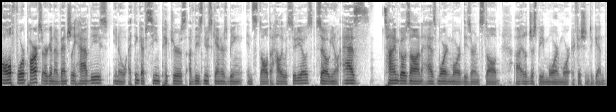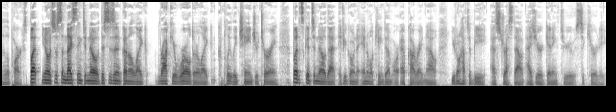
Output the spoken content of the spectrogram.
all four parks are going to eventually have these. You know, I think I've seen pictures of these new scanners being installed at Hollywood Studios. So, you know, as time goes on, as more and more of these are installed, uh, it'll just be more and more efficient to get into the parks. But, you know, it's just a nice thing to know. This isn't going to like rock your world or like completely change your touring. But it's good to know that if you're going to Animal Kingdom or Epcot right now, you don't have to be as stressed out as you're getting through security.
